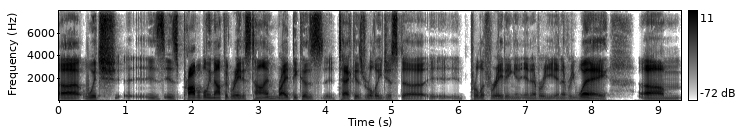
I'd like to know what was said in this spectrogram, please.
uh, which is is probably not the greatest time, right? Because tech is really just uh, proliferating in, in, every in every way. Um,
